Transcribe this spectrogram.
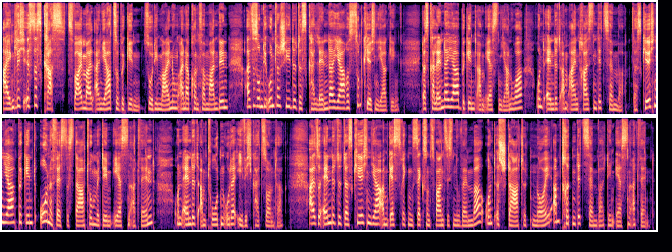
Eigentlich ist es krass, zweimal ein Jahr zu beginnen, so die Meinung einer Konfirmandin, als es um die Unterschiede des Kalenderjahres zum Kirchenjahr ging. Das Kalenderjahr beginnt am 1. Januar und endet am 31. Dezember. Das Kirchenjahr beginnt ohne festes Datum mit dem ersten Advent und endet am Toten- oder Ewigkeitssonntag. Also endete das Kirchenjahr am gestrigen 26. November und es startet neu am 3. Dezember, dem ersten Advent.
